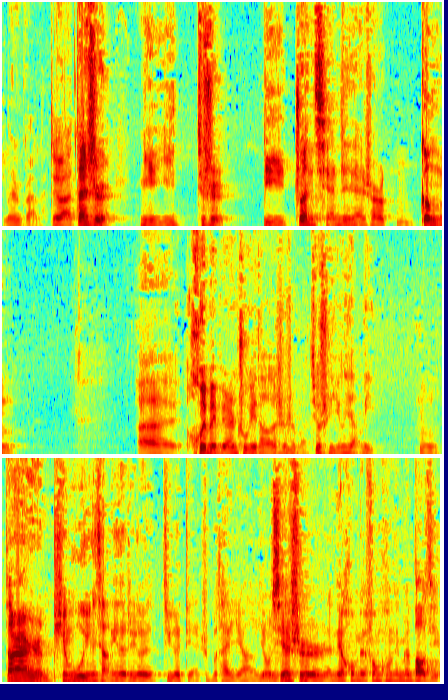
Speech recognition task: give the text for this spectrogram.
没人管了。对吧？但是你一就是比赚钱这件事儿更，呃，会被别人注意到的是什么？就是影响力。嗯，当然，人评估影响力的这个这个点是不太一样的，有些是人家后面风控那边报警，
